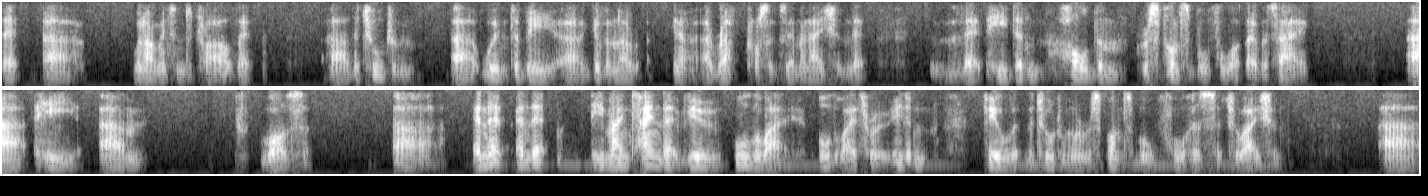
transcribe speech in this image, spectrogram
that uh, when I went into trial that uh, the children uh, weren't to be uh, given a you know a rough cross examination that that he didn't hold them responsible for what they were saying. Uh, he um, was uh, and that and that he maintained that view all the way all the way through. He didn't feel that the children were responsible for his situation. Uh,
